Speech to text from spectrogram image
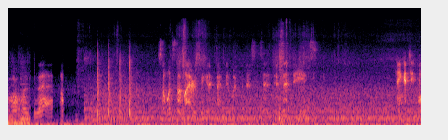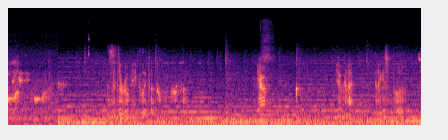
What was that? So what's the virus we get infected with in this? Is it is it AIDS? I think it's Ebola. Is it the real Mia Khalifa? Yep. Yo, can I, can I get some photos?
